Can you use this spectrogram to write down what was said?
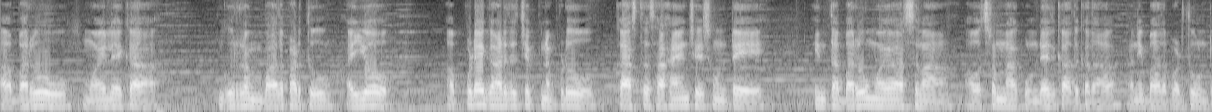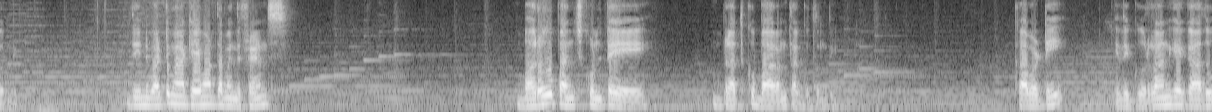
ఆ బరువు మోయలేక గుర్రం బాధపడుతూ అయ్యో అప్పుడే గాడిద చెప్పినప్పుడు కాస్త సహాయం చేసి ఉంటే ఇంత బరువు మోయవలసిన అవసరం నాకు ఉండేది కాదు కదా అని బాధపడుతూ ఉంటుంది. దీన్ని బట్టి మనకేమర్థమైంది ఫ్రెండ్స్? బరువు పంచుకుంటే బ్రతుకు భారం తగ్గుతుంది. కాబట్టి ఇది గుర్రానికే కాదు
